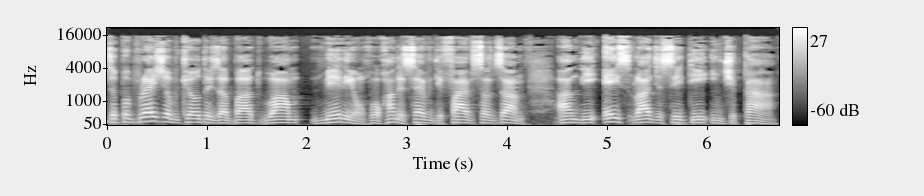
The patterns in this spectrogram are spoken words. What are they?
The population of Kyoto is about 1,475,000 and the eighth largest city in Japan.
